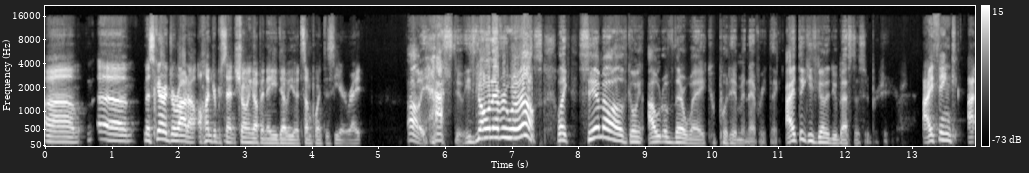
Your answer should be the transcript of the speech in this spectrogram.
Um, um, Mascara Dorada, 100 percent showing up in AEW at some point this year, right? Oh, he has to. He's going everywhere else. Like CMLL is going out of their way to put him in everything. I think he's going to do best of Super Junior. I think, I,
